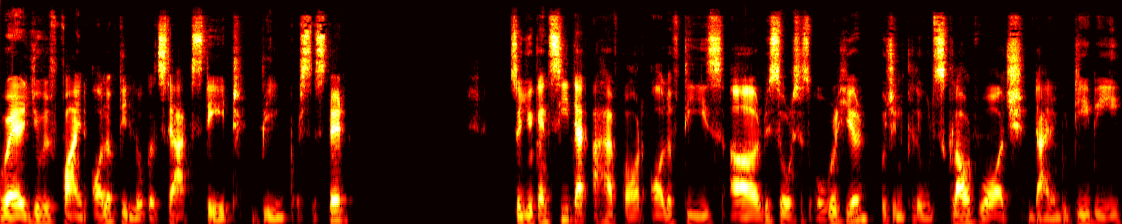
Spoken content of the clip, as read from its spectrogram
where you will find all of the local stack state being persisted. So you can see that I have got all of these uh, resources over here, which includes CloudWatch, DynamoDB,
